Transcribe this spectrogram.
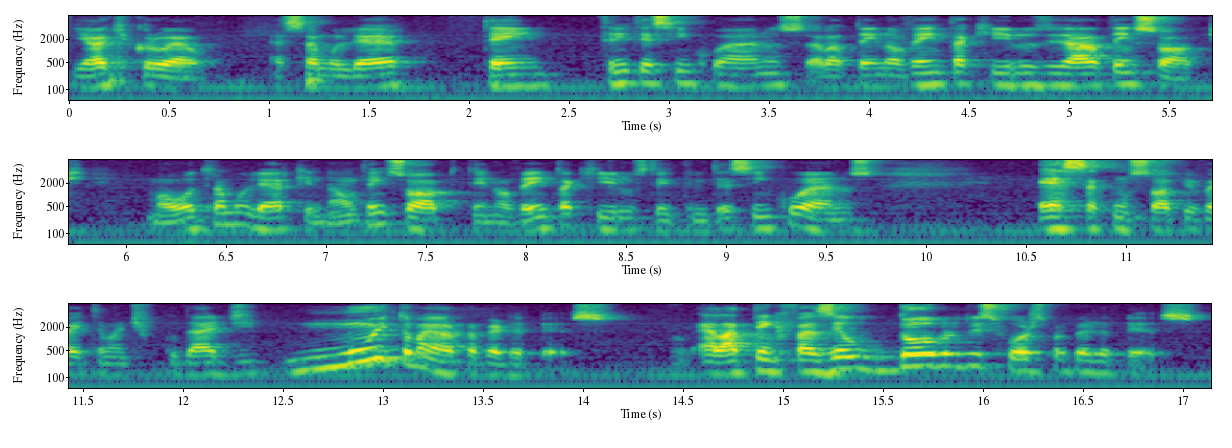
E olha que cruel. Essa mulher tem 35 anos, ela tem 90 quilos e ela tem SOP. Uma outra mulher que não tem SOP, tem 90 quilos, tem 35 anos, essa com SOP vai ter uma dificuldade muito maior para perder peso. Ela tem que fazer o dobro do esforço para perder peso.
